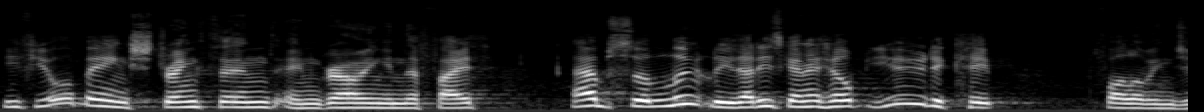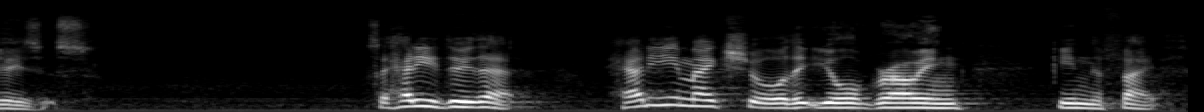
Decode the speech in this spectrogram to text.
If you're being strengthened and growing in the faith, absolutely that is going to help you to keep following Jesus. So, how do you do that? How do you make sure that you're growing in the faith?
